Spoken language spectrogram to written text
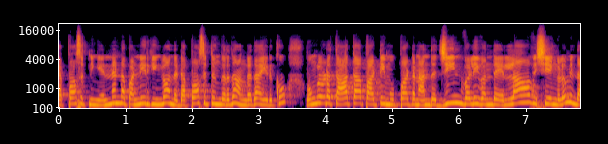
டெபாசிட் நீங்கள் என்னென்ன பண்ணியிருக்கீங்களோ அந்த டெபாசிட்டுங்கிறது அங்கே தான் இருக்கும். உங்களோட தாத்தா பாட்டி முப்பாட்டன் அந்த ஜீன் வழி வந்த எல்லா விஷயங்களும் இந்த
